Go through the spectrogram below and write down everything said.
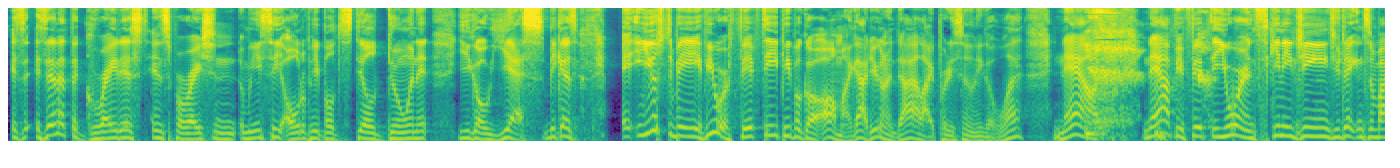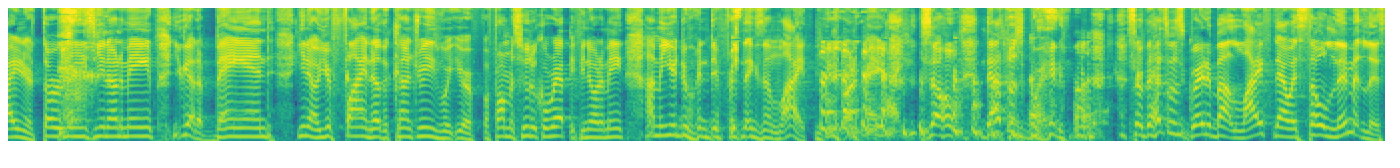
Is, isn't that the greatest inspiration when you see older people still doing it? You go, yes, because it used to be if you were 50, people go, "Oh my God, you're gonna die like pretty soon." You go, "What?" Now, now if you're 50, you're wearing skinny jeans, you're dating somebody in your 30s. You know what I mean? You got a band. You know, you're flying to other countries. Where you're a pharmaceutical rep, if you know what I mean. I mean, you're doing different things in life. You know what I mean? So that's what's great. So that's what's great about life now. It's so limitless.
